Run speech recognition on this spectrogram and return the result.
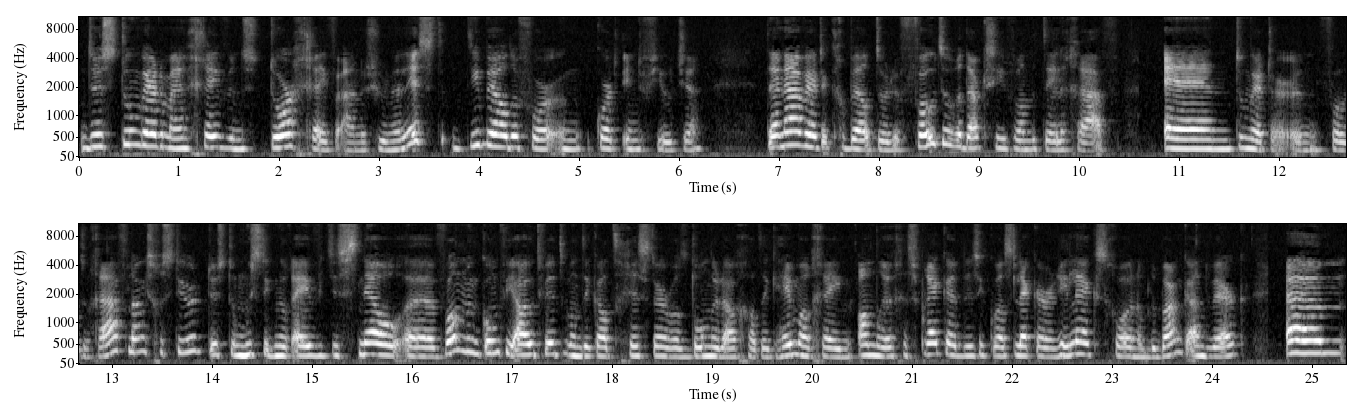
Dus toen werden mijn gegevens doorgegeven aan de journalist. Die belde voor een kort interviewtje. Daarna werd ik gebeld door de fotoredactie van de Telegraaf. En toen werd er een fotograaf langs gestuurd. Dus toen moest ik nog eventjes snel uh, van mijn comfy outfit. Want ik had gisteren, was donderdag, had ik helemaal geen andere gesprekken. Dus ik was lekker relaxed, gewoon op de bank aan het werk. Um,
